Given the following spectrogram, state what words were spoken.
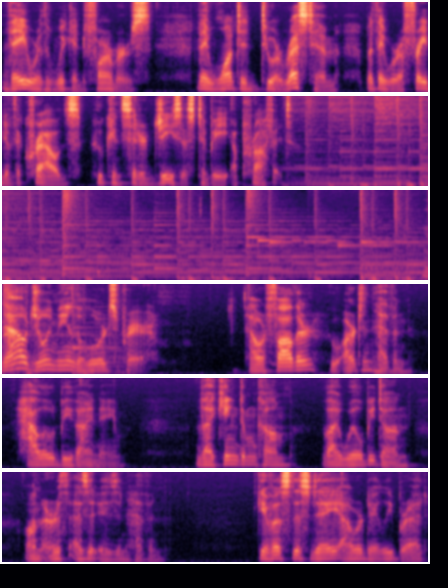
They were the wicked farmers. They wanted to arrest him, but they were afraid of the crowds, who considered Jesus to be a prophet. Now join me in the Lord's Prayer. Our Father, who art in heaven, hallowed be thy name. Thy kingdom come, thy will be done, on earth as it is in heaven. Give us this day our daily bread,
